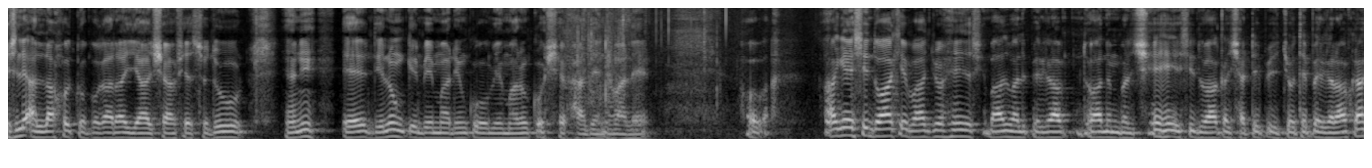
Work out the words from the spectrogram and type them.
اس لیے اللہ خود کو پکارا، یا شاف صدور یعنی اے دلوں کی بیماریوں کو، بیماروں کو شفا دینے والے۔ آگے اسی دعا کے بعد جو ہے اس کے بعد والے پیراگراف، دعا نمبر چھ ہے۔ اسی دعا کا چھٹے چوتھے پیراگراف کا،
